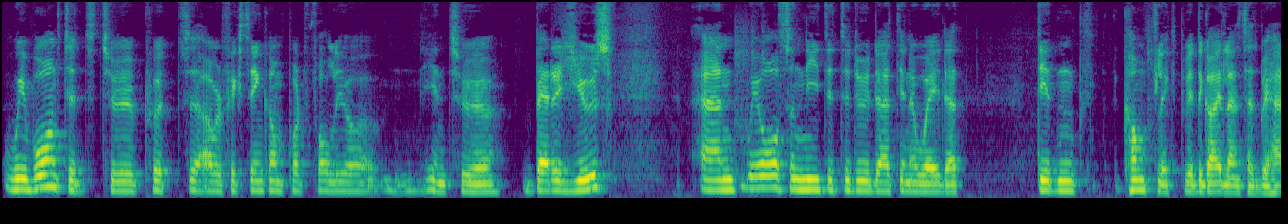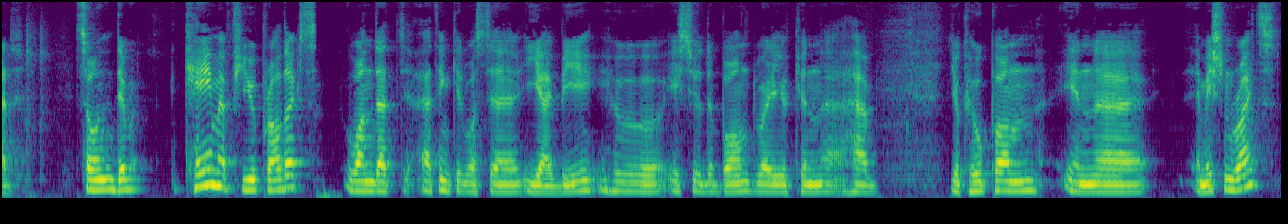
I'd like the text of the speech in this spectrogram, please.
We wanted to put our fixed income portfolio into better use, and we also needed to do that in a way that didn't conflict with the guidelines that we had. So there came a few products one that I think it was the uh, EIB who issued a bond where you can uh, have your coupon in uh, emission rights.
